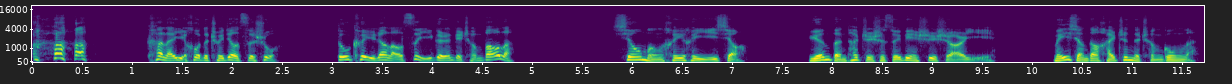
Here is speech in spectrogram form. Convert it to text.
哈哈，看来以后的垂钓次数都可以让老四一个人给承包了。萧猛嘿嘿一笑，原本他只是随便试试而已，没想到还真的成功了。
